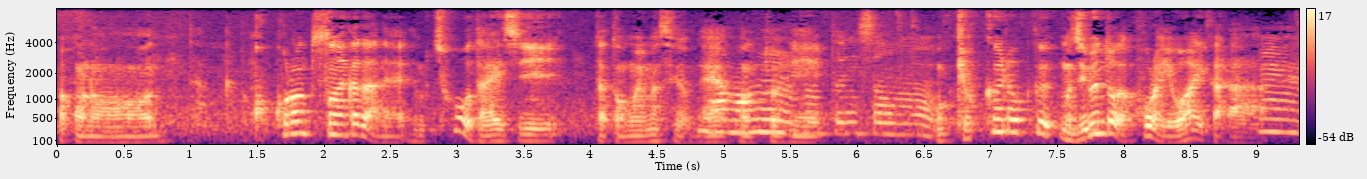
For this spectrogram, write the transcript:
ぱこの心の整え方はね超大事だと思いますよね。本当に、うん本当にそう思う。もう極力もう自分とか心弱いから、うん。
